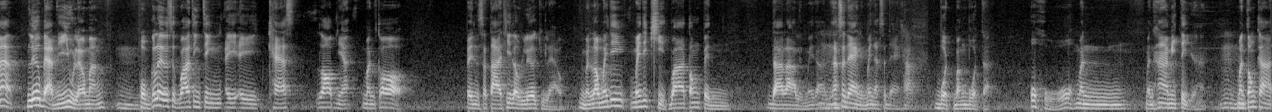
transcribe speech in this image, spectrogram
อะเลือกแบบนี้อยู่แล้วมั้งอืมผมก็เลยรู้สึกว่าจริงๆไอไอ cast รอบเนี้ยมันก็เป็นสไตล์ที่เราเลือกอยู่แล้ว เหมือนเราไม่ได้ไม่ได้ขีดว่าต้องเป็นดาราหรือไม่ดารานักแสดงหรือไม่นักแสดงครับบทบางบทอะ โอ้โหมันมันห้ามิติอะฮะอืมมันต้องการ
